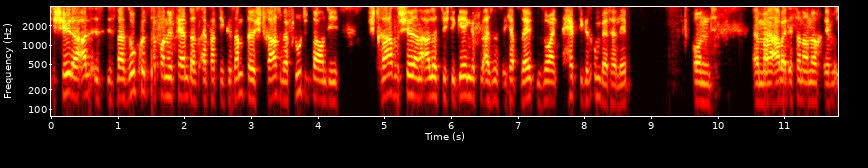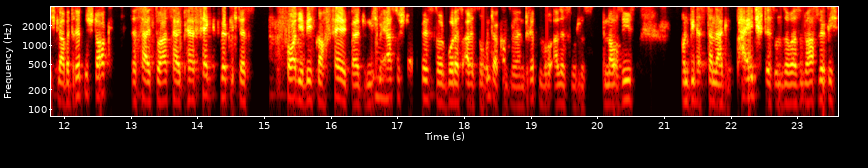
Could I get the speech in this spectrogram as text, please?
die Schilder, alles, es war so kurz davon entfernt, dass einfach die gesamte Straße überflutet war und die Straßenschildern alles durch die Gegend geflogen. Also ich habe selten so ein heftiges Unwetter erlebt. Und meine Arbeit ist dann auch noch im, ich glaube, dritten Stock. Das heißt, du hast halt perfekt wirklich das vor dir, wie es noch fällt, weil du nicht im mhm. ersten Stock bist, wo das alles so runterkommt, sondern im dritten, wo alles, wo du es genau siehst und wie das dann da gepeitscht ist und sowas. Und du hast wirklich,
